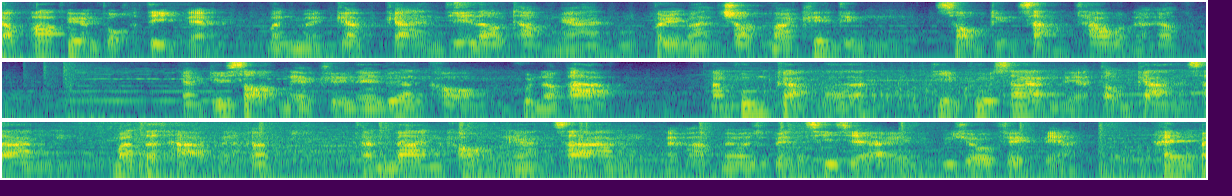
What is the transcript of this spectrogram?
กับภาพยนตร์ปกติเนี่ยมันเหมือนกับการที่เราทำงานปริมาณช็อตมากขึ้นถึง 2-3 เท่านะครับ อย่างที่สองเนี่ยคือในเรื่องของคุณภาพทางผู้กำกับและทีมผู้สร้างเนี่ยต้องการสร้างมาตรฐานนะครับทางด้านของงานสร้างนะครับ ไม่ว่าจะเป็น CGI หรือ Visual Effect เนี่ยให้ไป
